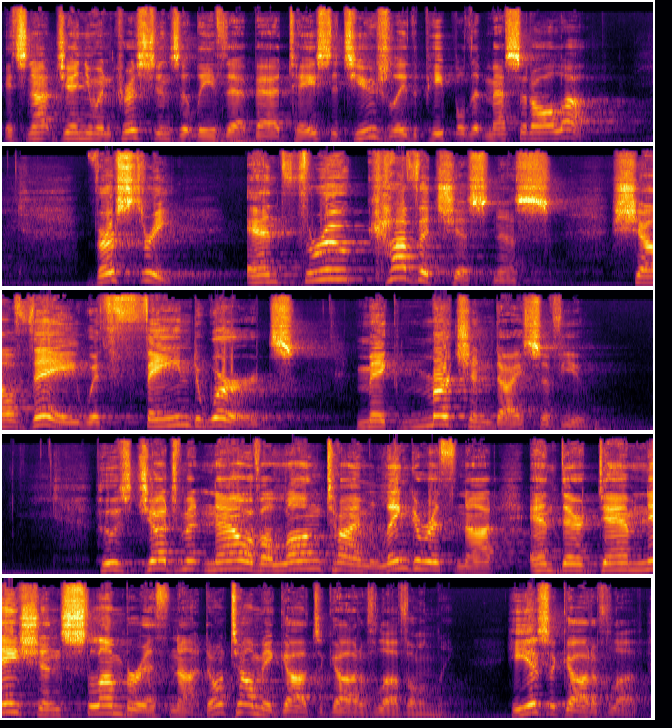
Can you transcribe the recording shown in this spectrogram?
It's not genuine Christians that leave that bad taste, it's usually the people that mess it all up. Verse 3 And through covetousness shall they, with feigned words, make merchandise of you, whose judgment now of a long time lingereth not, and their damnation slumbereth not. Don't tell me God's a God of love only. He is a God of love,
